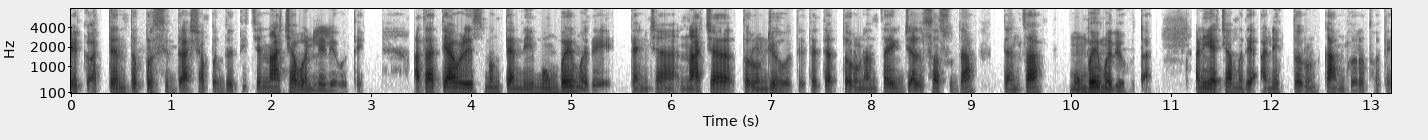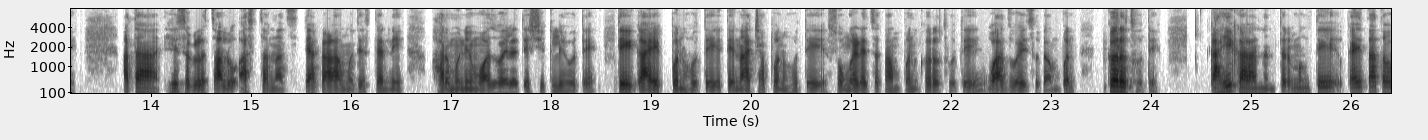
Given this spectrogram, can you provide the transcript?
एक अत्यंत प्रसिद्ध अशा पद्धतीचे नाचा बनलेले होते. आता त्यावेळेस मग त्यांनी मुंबईमध्ये त्यांच्या नाच्या तरुण जे होते तर त्या तरुणांचा एक जलसा सुद्धा त्यांचा मुंबईमध्ये होता आणि याच्यामध्ये अनेक तरुण काम करत होते. आता हे सगळं चालू असतानाच त्या काळामध्येच त्यांनी हार्मोनियम वाजवायला ते शिकले होते. ते गायक पण होते ते नाचा पण होते सोंगाड्याचं काम पण करत होते वाजवायचं काम पण करत होते. काही काळानंतर मग ते काही आता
